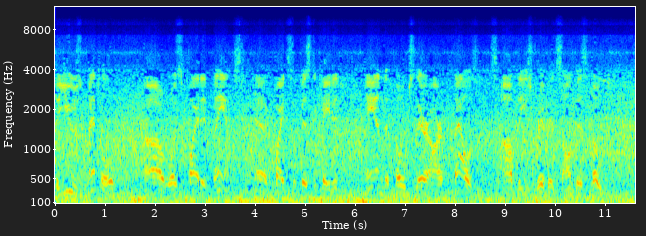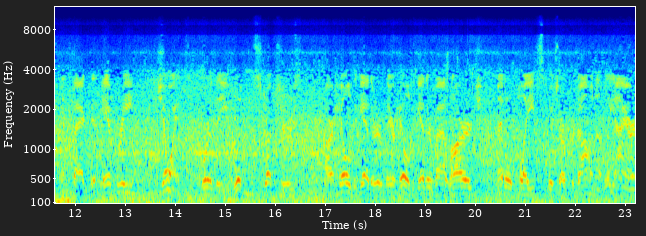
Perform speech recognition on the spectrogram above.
to use metal uh, was quite advanced, uh, quite sophisticated, and folks, there are thousands of these rivets on this boat. In fact, at every joint where the wooden structures are held together, they're held together by large metal plates which are predominantly iron,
